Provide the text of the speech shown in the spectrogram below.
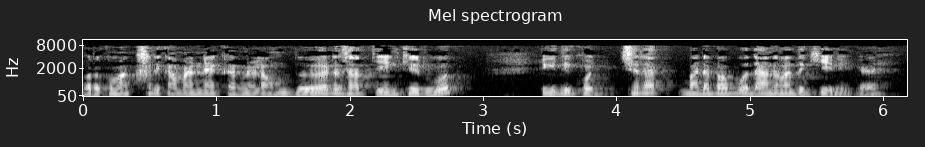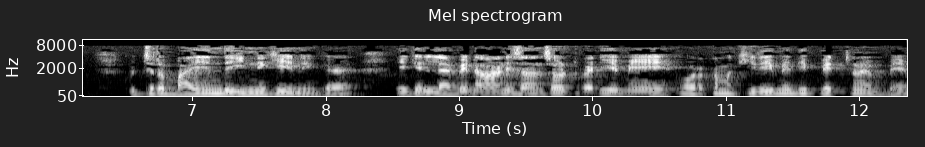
හොරකමක් හරි කමන්නේ කරන වෙලාව හොඳට සතියෙන් කෙරුවොත් ඒකෙදි කොච්චරක් බඩපපුව දනවද කියන එක කොච්චර බයෙන්ද ඉන්නේ කියන එක ඒකෙන් ලැබෙන ආනිසංස වලට වැඩිය මේ හොරකම කිරීමේදී පෙට්‍රන මේ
